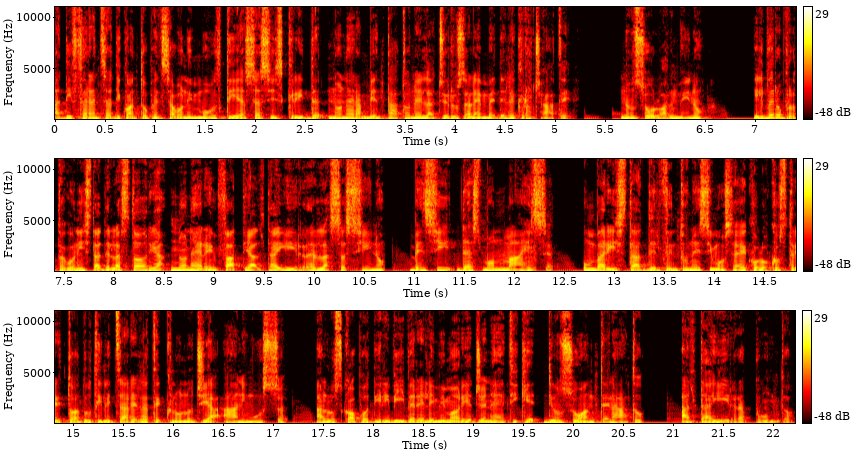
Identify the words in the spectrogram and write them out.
A differenza di quanto pensavano in molti, Assassin's Creed non era ambientato nella Gerusalemme delle crociate. Non solo, almeno. Il vero protagonista della storia non era infatti Altair l'assassino, bensì Desmond Miles, un barista del XXI secolo costretto ad utilizzare la tecnologia Animus, allo scopo di rivivere le memorie genetiche di un suo antenato, Altair appunto.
